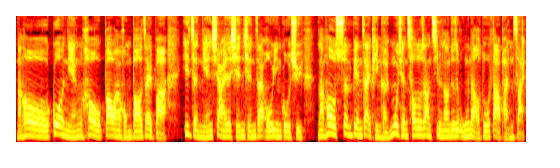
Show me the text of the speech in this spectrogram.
然后过年后包完红包，再把一整年下来的闲钱再 all in 过去，然后顺便再平衡。目前操作上基本上就是无脑多大盘仔。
